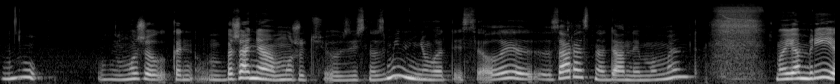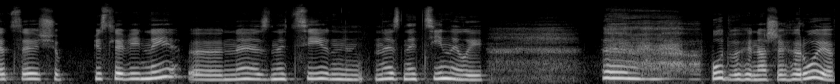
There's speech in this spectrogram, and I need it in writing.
Ну, може, бажання можуть, звісно, змінюватися, але зараз, на даний момент, моя мрія це, щоб після війни е, не, знеці... не знецінили е, подвиги наших героїв,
